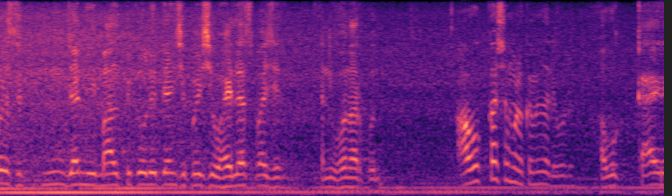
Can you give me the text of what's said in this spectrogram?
परिस्थितीतून ज्यांनी माल पिकवले त्यांचे पैसे व्हायलाच पाहिजे आणि होणार पण. आवक कशामुळे कमी झाली एवढी अहो काय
